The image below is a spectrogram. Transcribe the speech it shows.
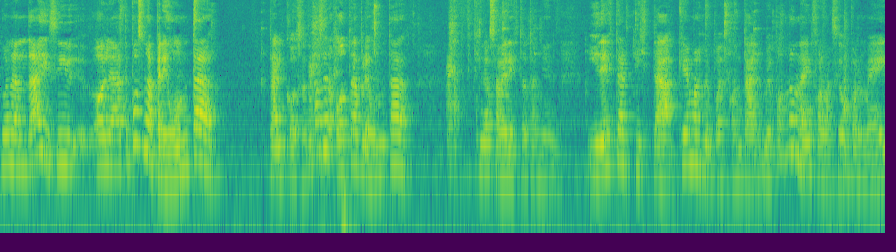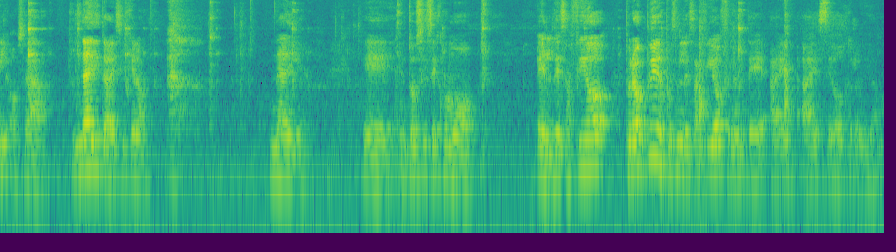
Bueno, andá y decís, hola, ¿te puedo hacer una pregunta? Tal cosa. ¿Te puedo hacer otra pregunta? Quiero saber esto también. Y de este artista, ¿qué más me puedes contar? ¿Me puedes mandar información por mail? O sea, nadie te va a decir que no. Nadie. Eh, entonces es como el desafío propio y después el desafío frente a, e- a ese otro, digamos.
